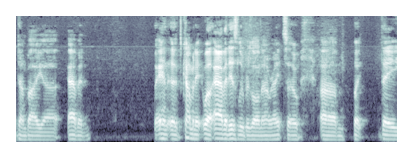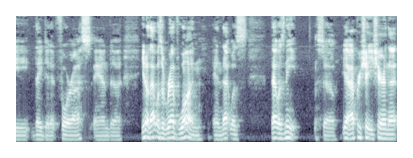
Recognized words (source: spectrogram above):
done by uh, avid and it's combination well avid is lubrizol now right so um, but they they did it for us and uh, you know that was a rev one and that was that was neat so yeah i appreciate you sharing that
